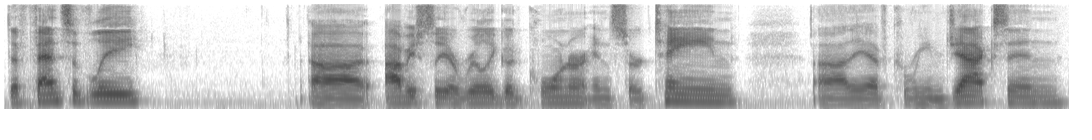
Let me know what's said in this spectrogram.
Defensively, uh, obviously a really good corner in Surtain. Uh, they have Kareem Jackson.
